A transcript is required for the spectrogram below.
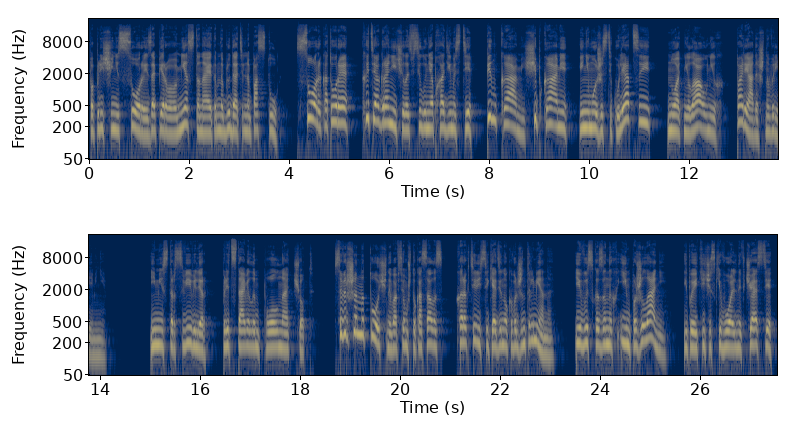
По причине ссоры из-за первого места на этом наблюдательном посту, ссоры, которая, хоть и ограничилась в силу необходимости пинками, щипками и немой жестикуляции, но отняла у них порядочно времени. И мистер Свивеллер представил им полный отчет, совершенно точный во всем, что касалось характеристики одинокого джентльмена и высказанных им пожеланий, и поэтически вольный в части,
